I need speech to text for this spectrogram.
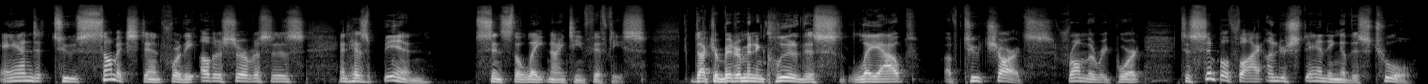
and to some extent for the other services, and has been since the late 1950s. Dr. Biderman included this layout of two charts from the report to simplify understanding of this tool.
